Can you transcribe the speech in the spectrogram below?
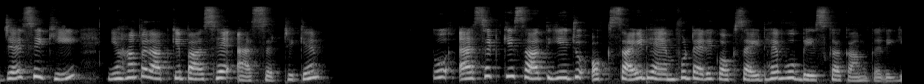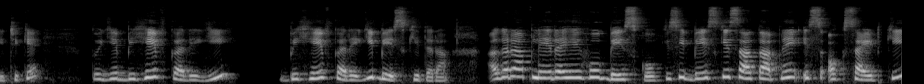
जैसे कि यहाँ पर आपके पास है एसिड, ठीक है? तो एसिड के साथ ये जो ऑक्साइड है, एम्फोटेरिक ऑक्साइड है, वो बेस का काम करेगी, ठीक है? तो ये बिहेव करेगी बिहेव करेगी बेस की तरह। अगर आप ले रहे हो बेस को, किसी बेस के साथ आपने इस ऑक्साइड की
